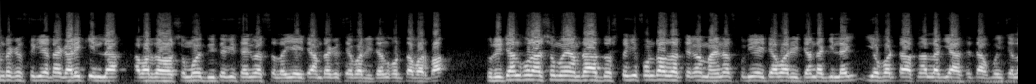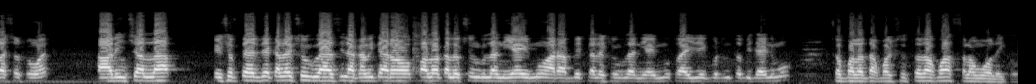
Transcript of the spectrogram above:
আমরা কিনলা, আবার যাওয়ার সময় আমরা কাছে করতে পারবা। তো সময় আমরা দশ থেকে পনেরো হাজার টাকা মাইনাস করিয়া এটা আবার আপনার আছে সময়। আর ইনশাল্লাহ এই সপ্তাহের যে কালেকশনগুলা আছে, আগামীতে আরও ভালো কালেকশনগুলো নিয়ে আইমু, আর আপডেট কালেকশনগুলো নিয়ে আইমু। তো এই পর্যন্ত বিদায় নিমু। সব ভালো থাকবা, সুস্থ থাকবা। আসসালামু আলাইকুম।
